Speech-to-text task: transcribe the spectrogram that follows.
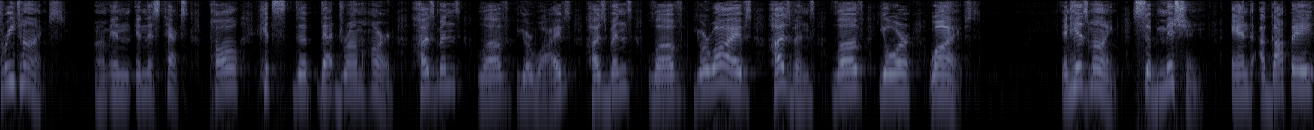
Three times um, in, in this text, Paul hits the, that drum hard. Husbands, love your wives. Husbands, love your wives. Husbands, love your wives. In his mind, submission and agape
